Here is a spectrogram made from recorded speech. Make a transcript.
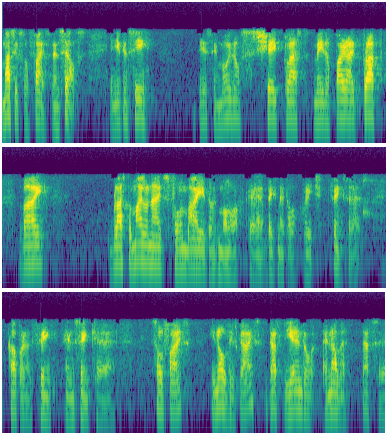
massive sulfides themselves. And you can see this sigmoidal shaped clast made of pyrite trapped by blastomylonites formed by those more uh, base metal rich things, uh, copper and zinc and zinc uh, sulfides in all these guys. That's the end of another. That's uh,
